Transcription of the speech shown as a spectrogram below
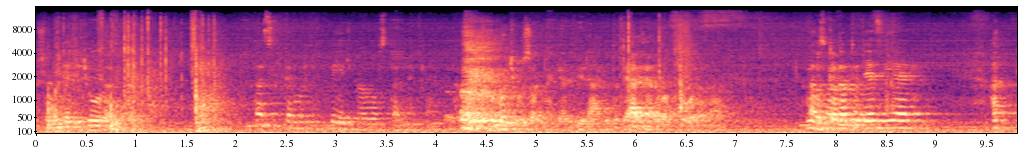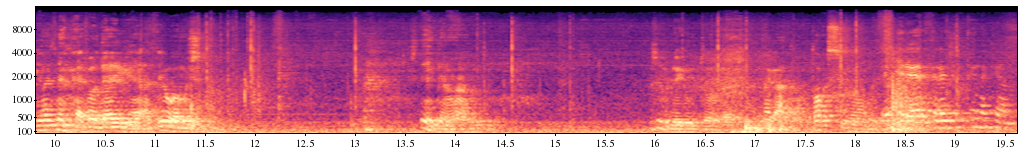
És nem mindegy, hogy hol vettem. Hát azt hittem, hogy Bécsből hoztad nekem. Hogy hozzak neked virágot? Az elherva volna. Azt mondtad, hogy ez ilyen... Hát, ja, nem erről, de igen, hát jó, most... Igen, hát... Az ülői úton lett. Megálltam a taxival. Ennyire elfelejtettél nekem?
